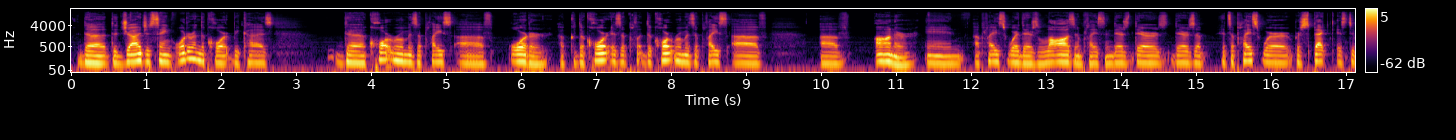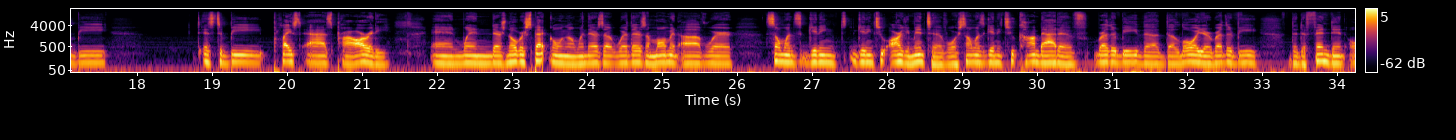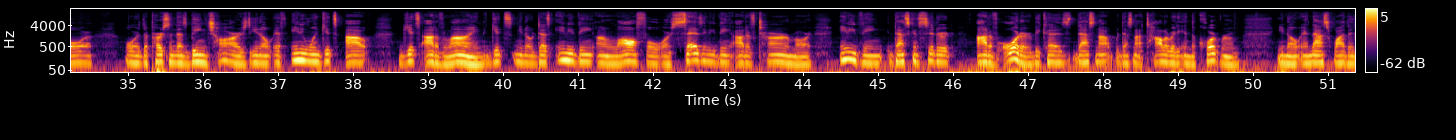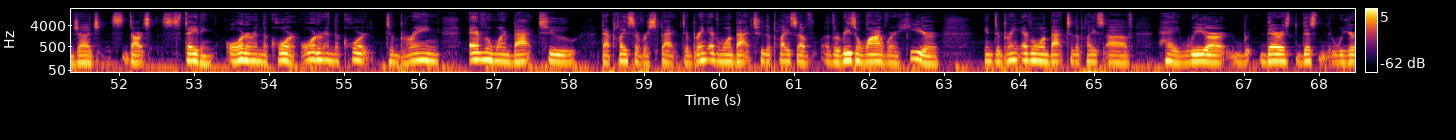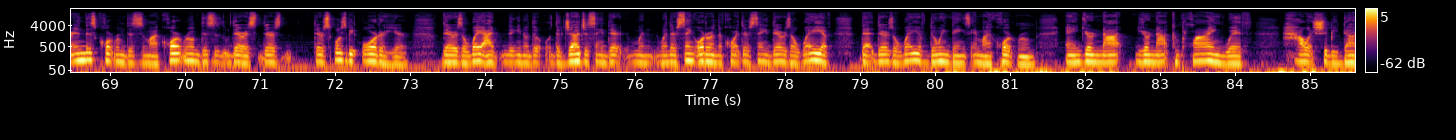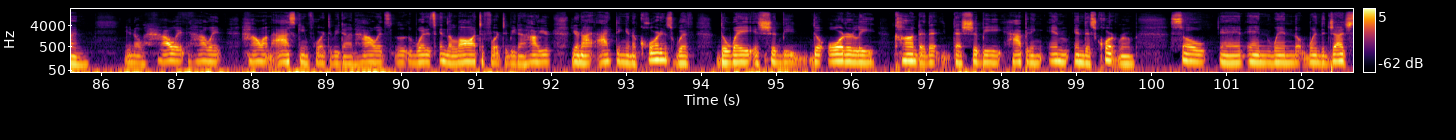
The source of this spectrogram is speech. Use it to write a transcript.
the the judge is saying order in the court because the courtroom is a place of order. The court is a pl- the courtroom is a place of of honor and a place where there's laws in place and there's there's there's a it's a place where respect is to be is to be placed as priority and when there's no respect going on when there's a where there's a moment of where someone's getting getting too argumentative or someone's getting too combative whether be the the lawyer whether it be the defendant or or the person that's being charged you know if anyone gets out gets out of line gets you know does anything unlawful or says anything out of term or anything that's considered out of order because that's not that's not tolerated in the courtroom you know, and that's why the judge starts stating order in the court, order in the court to bring everyone back to that place of respect, to bring everyone back to the place of the reason why we're here, and to bring everyone back to the place of hey we are there is this we are in this courtroom this is my courtroom this is there is there's there's supposed to be order here. There is a way I you know the the judge is saying there when when they're saying order in the court, they're saying there is a way of that there's a way of doing things in my courtroom and you're not you're not complying with how it should be done. You know, how it how it how I'm asking for it to be done, how it's what it's in the law to for it to be done, how you're you're not acting in accordance with the way it should be, the orderly conduct that that should be happening in in this courtroom. So and and when the, when the judge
